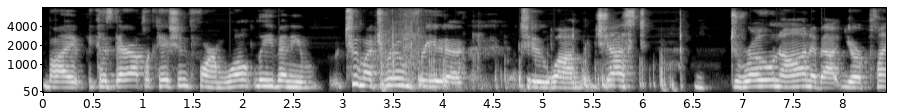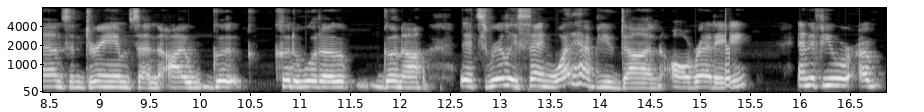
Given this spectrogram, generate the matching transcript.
by because their application form won't leave any too much room for you to to um, just drone on about your plans and dreams and I good coulda woulda gonna. It's really saying what have you done already and if you are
